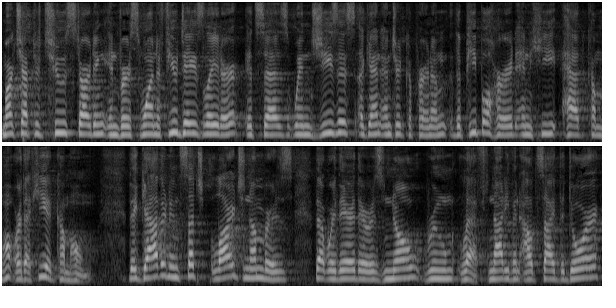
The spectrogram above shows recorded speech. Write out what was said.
Mark chapter 2, starting in verse 1. A few days later, it says, When Jesus again entered Capernaum, the people heard and he had come home, or that he had come home. They gathered in such large numbers that were there, there was no room left, not even outside the door,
